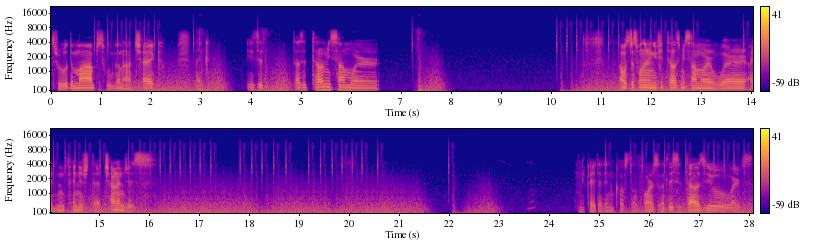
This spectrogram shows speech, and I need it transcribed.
through the maps. We're gonna check, like, is it, does it tell me somewhere? I was just wondering if it tells me somewhere where I didn't finish the challenges. Located in coastal forest. At least it tells you where it's.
